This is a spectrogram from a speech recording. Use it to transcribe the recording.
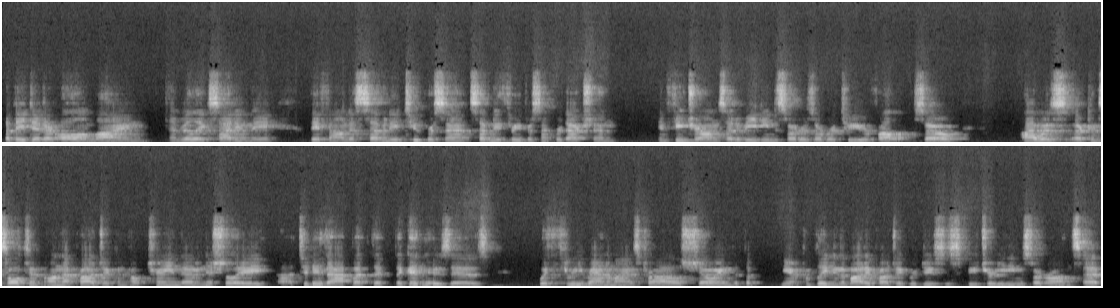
but they did it all online. And really excitingly, they found a 72%, 73% reduction in future onset of eating disorders over a two year follow up. So I was a consultant on that project and helped train them initially uh, to do that. But the, the good news is, with three randomized trials showing that the you know completing the body project reduces future eating disorder onset,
